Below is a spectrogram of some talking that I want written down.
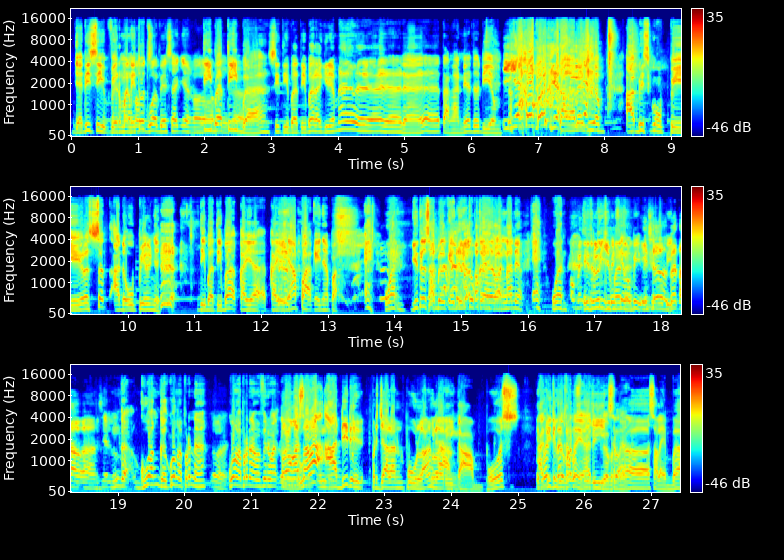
jadi si Firman itu gua biasanya kalau tiba-tiba si tiba-tiba lagi diam tangannya tuh diem Iya, tangannya diem abis ngupil set ada upilnya tiba-tiba kayak kayak nyapa kayak nyapa eh Wan gitu sambil kayak nyentuh ke lengannya eh Wan itu lu gimana Bobby, itu gue tahu. ah. Lu. enggak gua enggak gua nggak pernah gua nggak pernah sama Firman Kalau nggak Lu- salah. Adi deh perjalanan pulang, Pulang. dari kampus. Itu Adi kan juga kita pernah ya, Adi di juga pernah. eh, Salemba,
